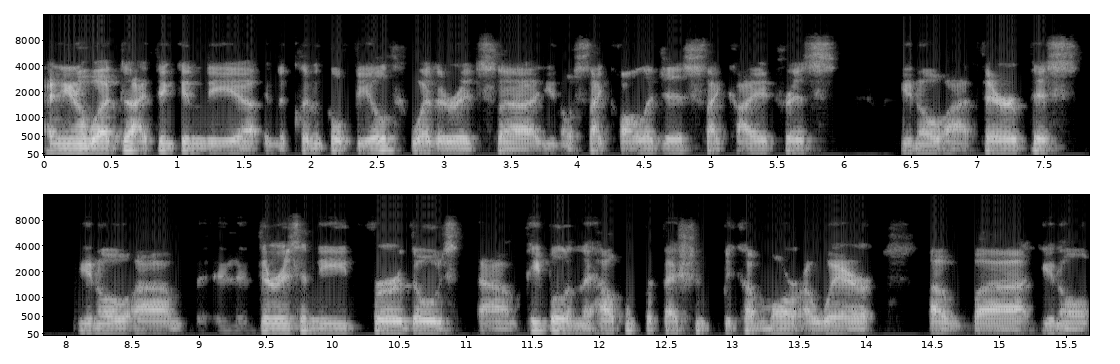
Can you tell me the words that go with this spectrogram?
And you know what? I think in the uh, in the clinical field, whether it's uh, you know psychologists, psychiatrists, you know uh, therapists, you know um, there is a need for those um, people in the helping profession to become more aware of uh, you know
